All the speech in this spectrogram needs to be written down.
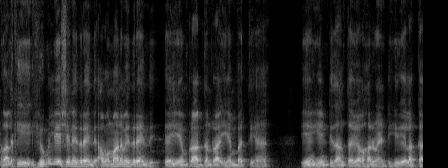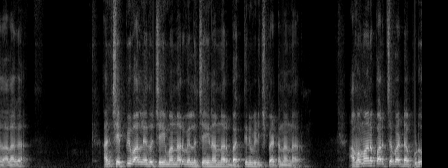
వాళ్ళకి హ్యూమిలియేషన్ ఎదురైంది అవమానం ఎదురైంది. ఏ ఏం ప్రార్థన రా ఏం భక్తి ఏ ఏంటిదంతా వ్యవహారం ఏంటి? ఎలా కాదు అలాగా? అని చెప్పి వాళ్ళని ఏదో చేయమన్నారు వీళ్ళు చేయనన్నారు భక్తిని విడిచిపెట్టనన్నారు. అవమానపరచబడ్డప్పుడు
